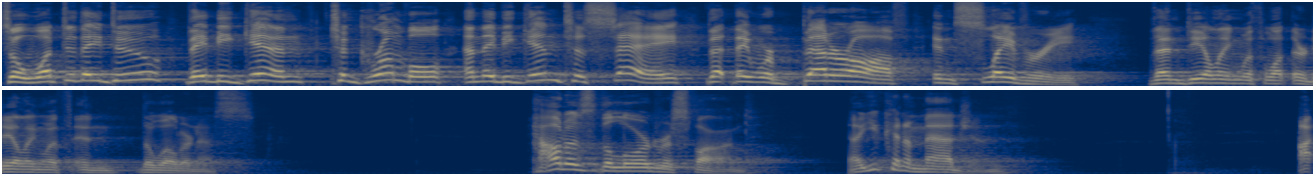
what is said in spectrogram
So, what do they do? They begin to grumble and they begin to say that they were better off in slavery than dealing with what they're dealing with in the wilderness. How does the Lord respond? Now you can imagine. I,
